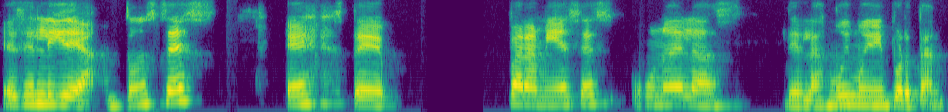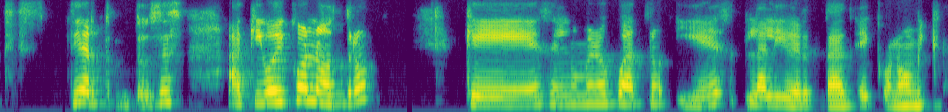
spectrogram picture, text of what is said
Esa es la idea. Entonces, este, para mí esa es una de las, de las muy, muy importantes, ¿cierto? Entonces, aquí voy con otro que es el número cuatro y es la libertad económica.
